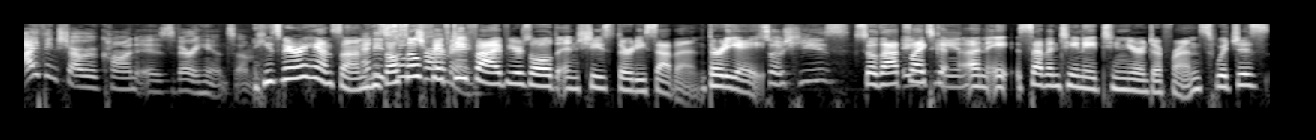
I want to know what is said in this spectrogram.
I think Shah Rukh Khan is very handsome. He's very handsome. And he's, he's so also charming. 55 years old and she's 37, 38. So he's So that's like 18. an eight, 17, 18 year difference, which is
